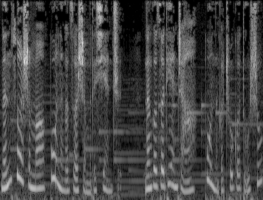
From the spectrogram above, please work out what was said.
能做什么，不能够做什么的限制，能够做店长，不能够出国读书。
